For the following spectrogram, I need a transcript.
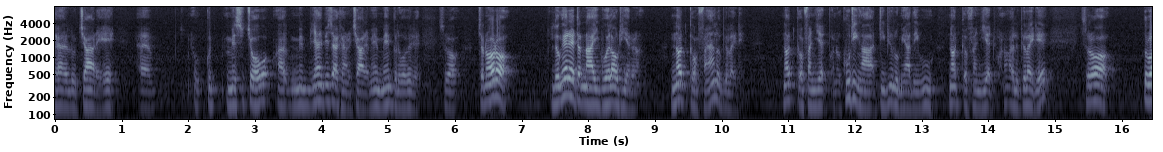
ခံရတယ်လို့ကြားတယ်အဲဟိုမစ္စကျော်အာရရင်ပြစ်ချခံရကြားတယ်မင်းမင်းဘယ်လိုပဲလဲဆိုတော့ကျွန်တော်တော့လွန်ခဲ့တဲ့တနာရီခွဲလောက်ထိရတော့ not confirm လို့ပြောလိုက်တယ် not confirm yet ပေါ့နော်အခုထိငါတီးပြလို့မရသေးဘူး not confirm yet ပေါ့နော်အဲ့လိုပြောလိုက်တယ်ဆိုတော့သူက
